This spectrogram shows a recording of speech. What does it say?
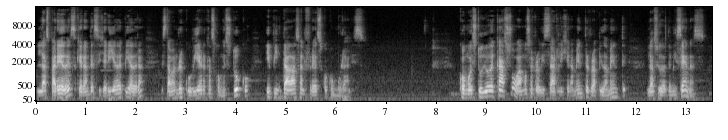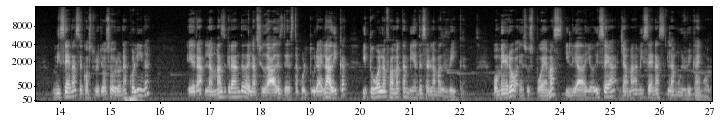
Las paredes, que eran de sillería de piedra, estaban recubiertas con estuco y pintadas al fresco con murales. Como estudio de caso, vamos a revisar ligeramente, rápidamente, la ciudad de Micenas. Micenas se construyó sobre una colina era la más grande de las ciudades de esta cultura heládica y tuvo la fama también de ser la más rica. Homero, en sus poemas Iliada y Odisea, llama a Micenas la muy rica en oro.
